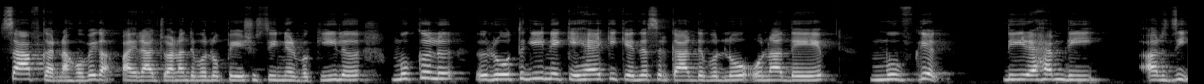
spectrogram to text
ਸਾਫ਼ ਕਰਨਾ ਹੋਵੇਗਾ। ਭਾਈ ਰਾਜਵਾਨਾ ਦੇ ਵੱਲੋਂ ਪੇਸ਼ ਸੀਨੀਅਰ ਵਕੀਲ ਮੁਕਲ ਰੋਤਗੀ ਨੇ ਕਿਹਾ ਕਿ ਕੇਂਦਰ ਸਰਕਾਰ ਦੇ ਵੱਲੋਂ ਉਹਨਾਂ ਦੇ ਮੁਵਕਿਲ ਦੀ ਰਹਿਮ ਦੀ ਅਰਜ਼ੀ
